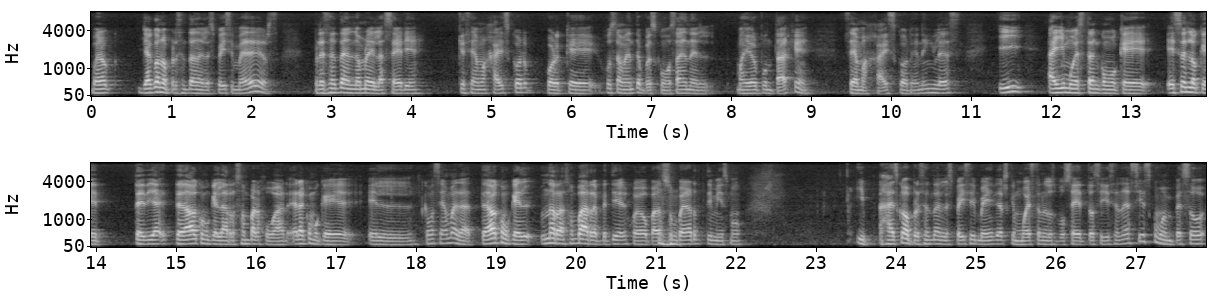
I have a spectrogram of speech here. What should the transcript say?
Bueno, ya cuando presentan el Space Invaders, presentan el nombre de la serie, que se llama High Score, porque justamente, pues como saben, el mayor puntaje se llama High Score en inglés. Y ahí muestran como que eso es lo que te, daba como que la razón para jugar. Era como que el... ¿Cómo se llama? La- te daba como que el- una razón para repetir el juego, para Ujú. superarte a ti mismo. Y ajá, es como presentan el Space Invaders que muestran los bocetos y dicen, así es como empezó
